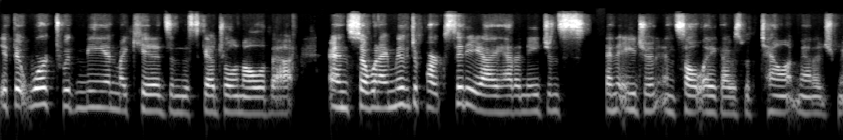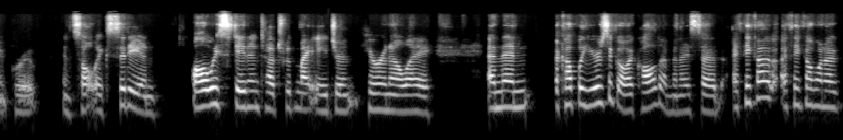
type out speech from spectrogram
if it worked with me and my kids and the schedule and all of that. And so when I moved to Park City, I had an agent's an agent in Salt Lake. I was with Talent Management Group in Salt Lake City and always stayed in touch with my agent here in LA. And then a couple years ago, I called him and I said, I think I, I think I want to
